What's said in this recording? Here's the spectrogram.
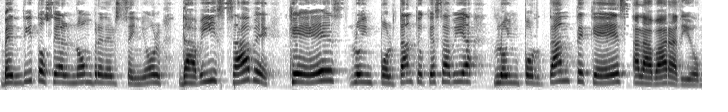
bendito sea el nombre del Señor. David sabe qué es lo importante o qué sabía lo importante que es alabar a Dios,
